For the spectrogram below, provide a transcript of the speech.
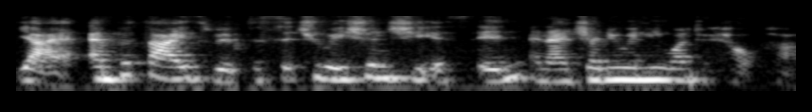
yeah I empathize with the situation she is in and i genuinely want to help her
